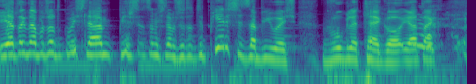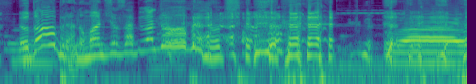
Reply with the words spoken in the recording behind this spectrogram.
I ja tak na początku myślałem, pierwsze co myślałem, że to ty pierwszy zabiłeś w ogóle tego. Ja tak, no dobra, no Mandzio zabił, ale dobra, no. Wow,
